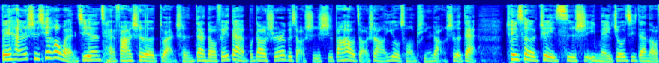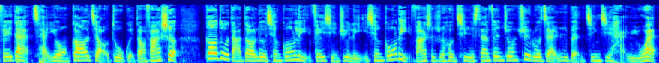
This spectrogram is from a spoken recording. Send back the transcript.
北韩十七号晚间才发射短程弹道飞弹，不到十二个小时，十八号早上又从平壤射弹。推测这一次是一枚洲际弹道飞弹，采用高角度轨道发射，高度达到六千公里，飞行距离一千公里。发射之后七十三分钟坠落在日本经济海域外。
